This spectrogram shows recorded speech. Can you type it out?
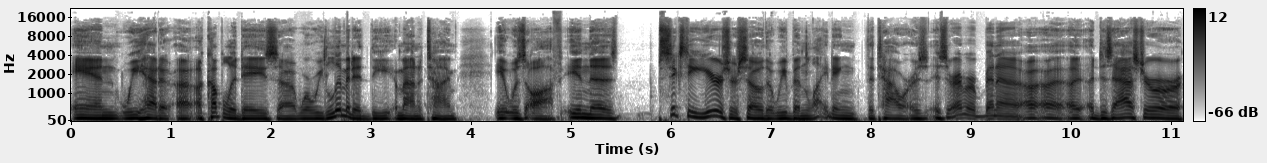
and we had a, a couple of days uh, where we limited the amount of time it was off. In the 60 years or so that we've been lighting the towers, has there ever been a, a, a disaster or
